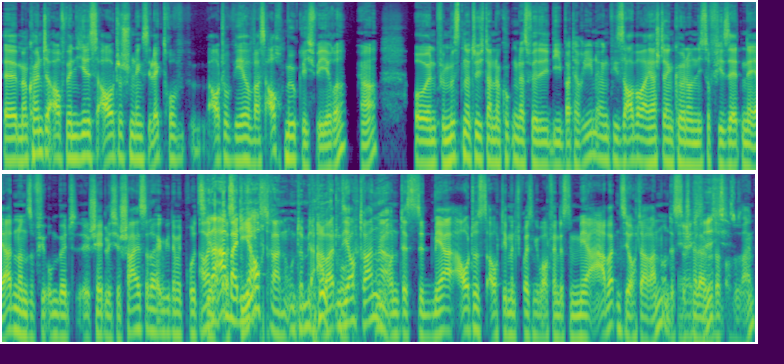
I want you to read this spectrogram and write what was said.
Äh, man könnte auch, wenn jedes Auto schon längst Elektroauto wäre, was auch möglich wäre, ja, und wir müssten natürlich dann noch gucken, dass wir die, Batterien irgendwie sauberer herstellen können und nicht so viel seltene Erden und so viel umweltschädliche Scheiße oder irgendwie damit produzieren. Aber da arbeiten die auch dran und damit da arbeiten sie auch dran ja. und desto mehr Autos auch dementsprechend gebraucht werden, desto mehr arbeiten sie auch daran und desto ja, schneller wird das auch so sein.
